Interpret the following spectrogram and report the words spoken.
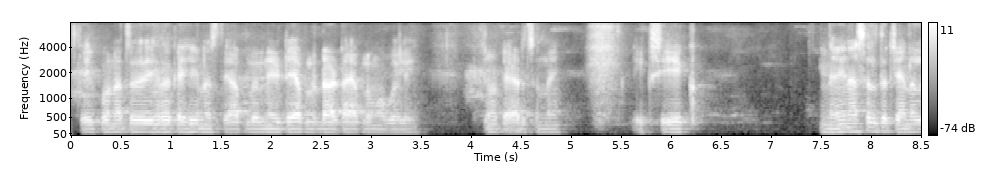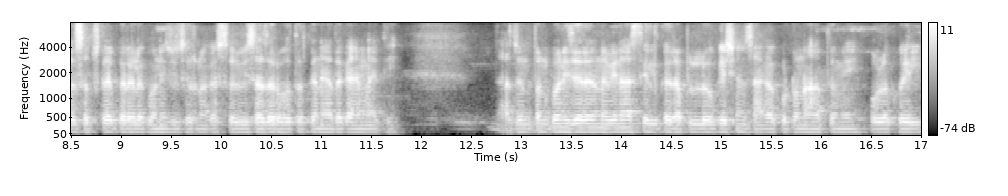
काही कोणाचं ह्याला काही हे नसते आपलं नेट आहे आपलं डाटा आहे आपला मोबाईल आहे. त्याच्यामुळे काही अडचण नाही. एकशे एक. नवीन असेल तर चॅनलला सबस्क्राईब करायला कोणीच विचारू नका. सव्वीस हजार होतात का नाही आता काय माहिती. अजून पण कोणी जर नवीन असतील तर आपलं लोकेशन सांगा. कुठून आहात तुम्ही? ओळख होईल.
